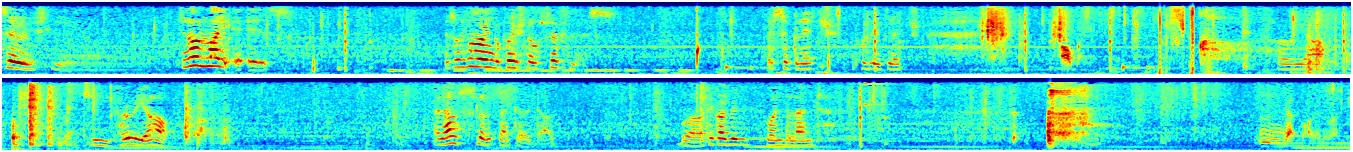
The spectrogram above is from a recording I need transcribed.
Seriously. Do you know how light it is? It's like I'm wearing a potion of swiftness. It's a glitch. Probably a glitch. Oh my god. Hurry up. Gee, hurry up. And how slow is that going down? Well, I think I'm in Wonderland. Mm, yeah, probably not.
